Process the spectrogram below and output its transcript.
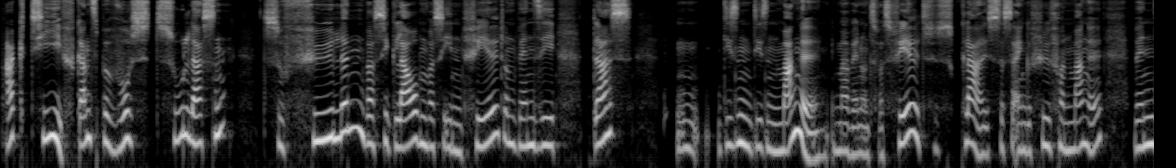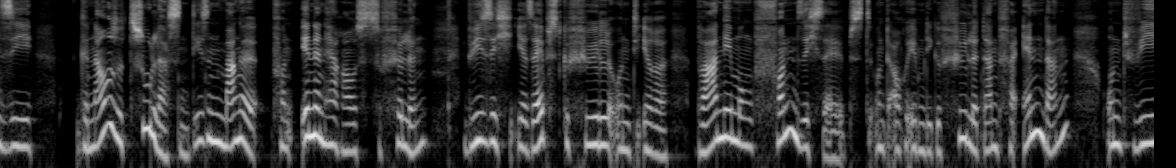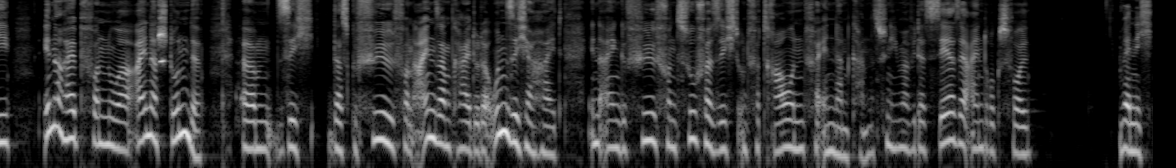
aktiv, ganz bewusst zulassen, zu fühlen, was sie glauben, was ihnen fehlt und wenn sie das diesen, diesen Mangel, immer wenn uns was fehlt, ist klar, ist das ein Gefühl von Mangel, wenn sie genauso zulassen, diesen Mangel von innen heraus zu füllen, wie sich ihr Selbstgefühl und ihre Wahrnehmung von sich selbst und auch eben die Gefühle dann verändern und wie innerhalb von nur einer Stunde ähm, sich das Gefühl von Einsamkeit oder Unsicherheit in ein Gefühl von Zuversicht und Vertrauen verändern kann. Das finde ich immer wieder sehr, sehr eindrucksvoll, wenn ich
